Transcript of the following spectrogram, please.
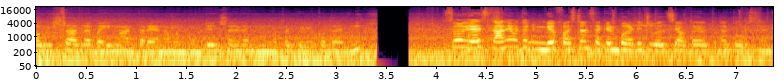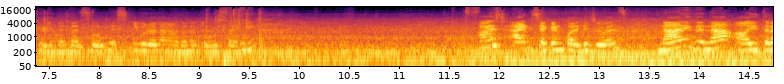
ಅವ್ರು ಇಷ್ಟ ಆದರೆ ಬೈ ಮಾಡ್ತಾರೆ ಅನ್ನೋ ಒಂದು ಇಂಟೆನ್ಷನ್ ಇದೆ ನಿಮ್ಮ ಹತ್ರ ಕೇಳ್ಕೊತಾ ಇದ್ದೀನಿ. ಸೊ ಎಸ್ ನಾನೇ ಮತ್ತು ನಿಮಗೆ first and second quality jewels ಯಾವ ಥರ ಇರುತ್ತೆ ತೋರಿಸ್ತೀನಿ ಅಂತ ಹೇಳಿದಲ್ಲ ಸೊ ಎಸ್ ಈ ವಿಡಿಯೋ ನಾನು ಅದನ್ನು ತೋರಿಸ್ತಾ ಇದ್ದೀನಿ. First and second quality jewels ನಾನು ಇದನ್ನ ಈ ಥರ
